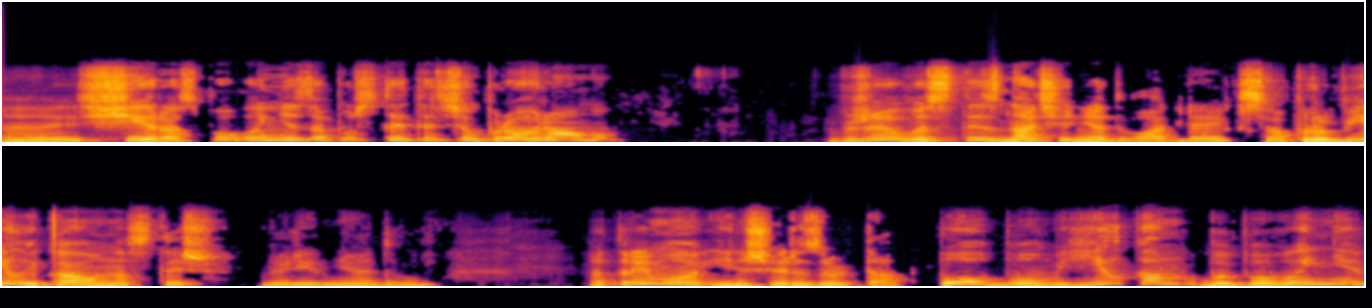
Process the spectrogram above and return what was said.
е, ще раз повинні запустити цю програму. Вже ввести значення 2 для X. Пробіл і К у нас теж дорівнює 2. Отримуємо інший результат. По обом гілкам ви повинні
